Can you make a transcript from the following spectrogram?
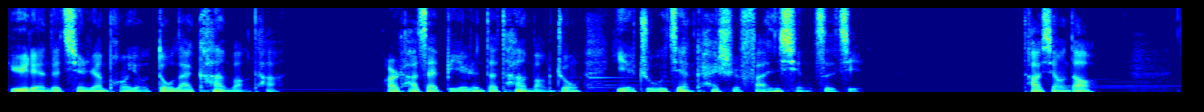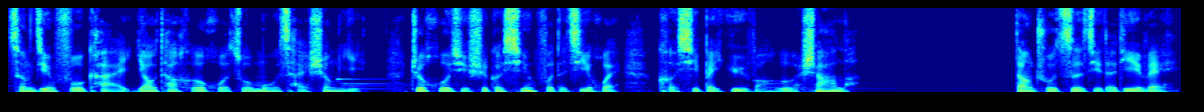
于连的亲人朋友都来看望他，而他在别人的探望中也逐渐开始反省自己。他想到，曾经傅凯邀他合伙做木材生意，这或许是个幸福的机会，可惜被欲望扼杀了。当初自己的地位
